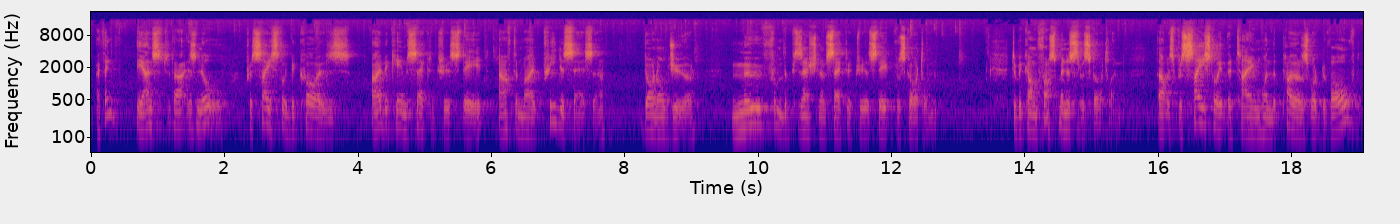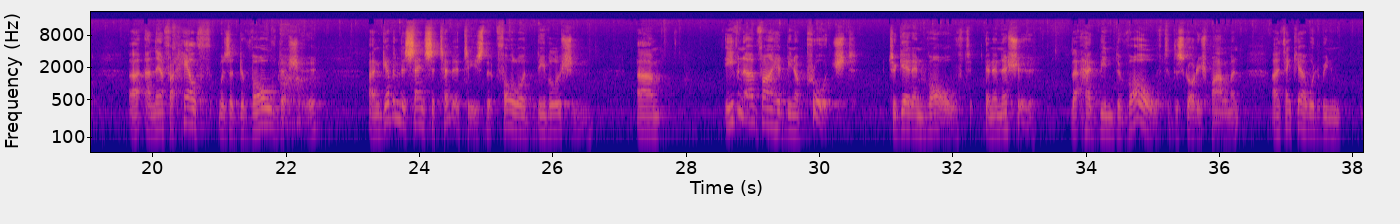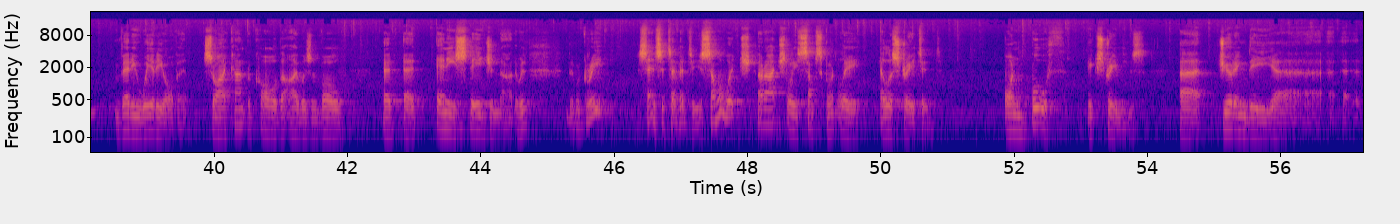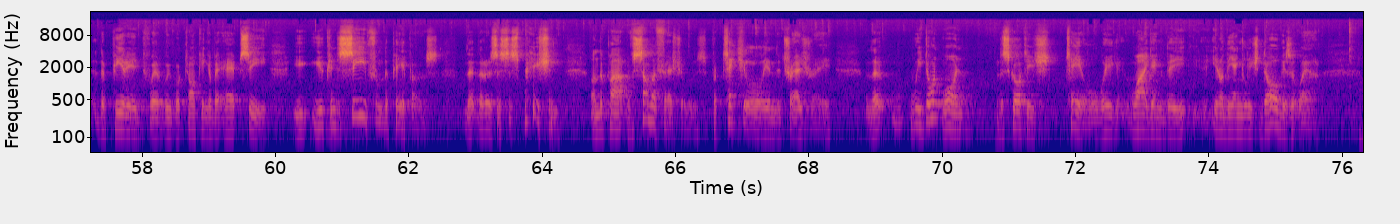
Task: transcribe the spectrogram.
I think the answer to that is no, precisely because I became Secretary of State after my predecessor, Donald Dewar, moved from the position of Secretary of State for Scotland to become First Minister of Scotland. That was precisely at the time when the powers were devolved, uh, and therefore health was a devolved issue. And given the sensitivities that followed devolution, um, even if I had been approached to get involved in an issue that had been devolved to the Scottish Parliament, I think I would have been very wary of it. So I can't recall that I was involved at, at any stage in that. There, was, there were great sensitivities, some of which are actually subsequently illustrated on both extremes uh, during the uh, the period where we were talking about Hep C. You, you can see from the papers that there is a suspicion on the part of some officials, particularly in the Treasury, that we don't want the Scottish tail wagging the, you know, the English dog, as it were.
